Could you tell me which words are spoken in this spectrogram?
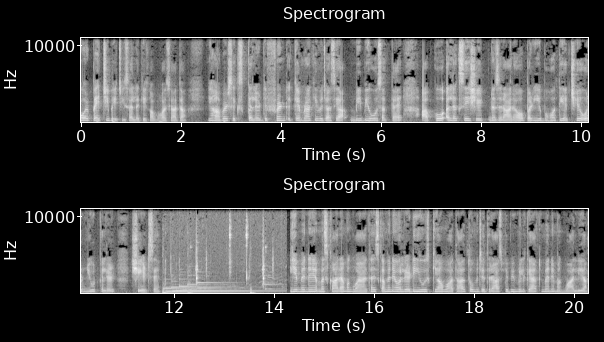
और पैची पैची सा लगेगा बहुत ज़्यादा। यहाँ पर सिक्स कलर डिफरेंट कैमरा की वजह से मे भी हो सकता है आपको अलग से शेड नज़र आ रहा हो, पर ये बहुत ही अच्छे और न्यूट कलर शेड्स हैं। ये मैंने मस्कारा मंगवाया था, इसका मैंने ऑलरेडी यूज़ किया हुआ था तो मुझे दराज पे भी मिल गया तो मैंने मंगवा लिया।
